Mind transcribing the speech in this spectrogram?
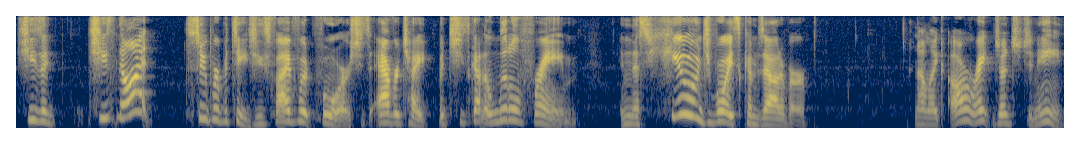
she's a. She's not super petite. She's five foot four. She's average height, but she's got a little frame, and this huge voice comes out of her. And I'm like, all right, Judge Jeanine,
